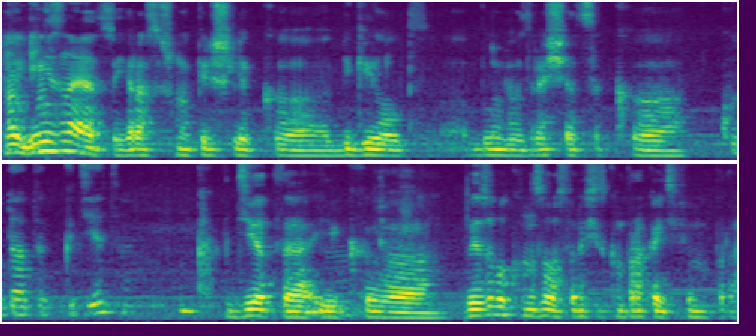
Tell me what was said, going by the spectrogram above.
Ну, я не знаю, раз уж мы перешли к Big будем ли возвращаться к... Куда-то, где-то? где-то и к... Я забыл, как назывался в российском прокате фильм про...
